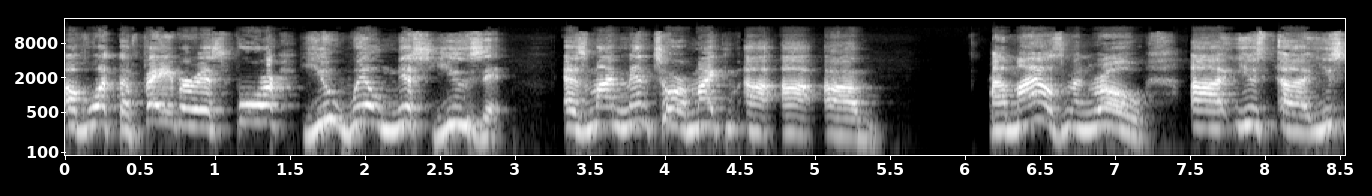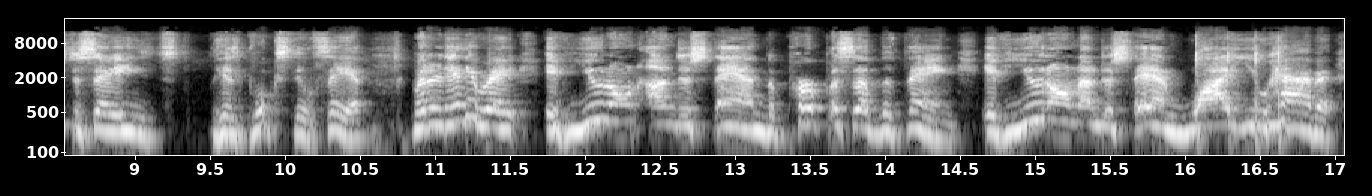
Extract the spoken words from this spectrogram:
of what the favor is for. You will misuse it. As my mentor, Mike, uh, uh, um, uh, Myles Munroe uh, used uh, used to say, his books still say it. But at any rate, if you don't understand the purpose of the thing, if you don't understand why you have it,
